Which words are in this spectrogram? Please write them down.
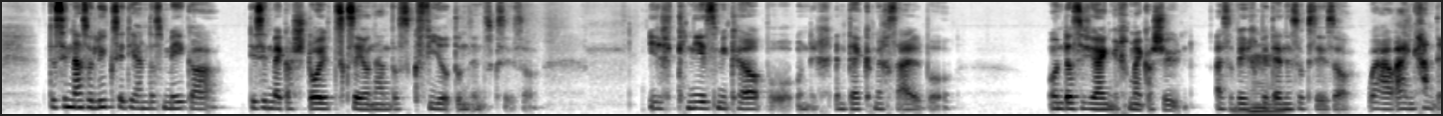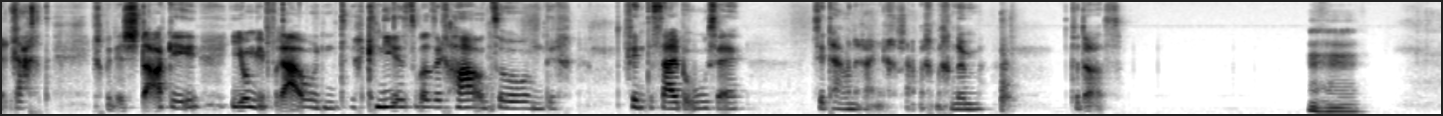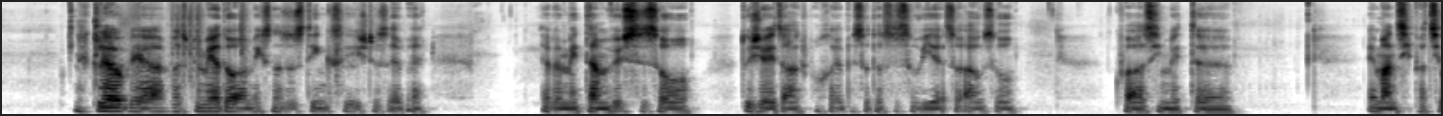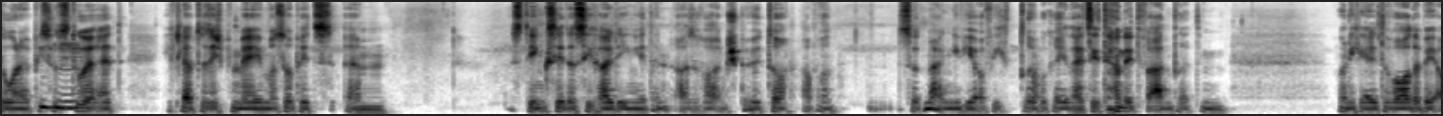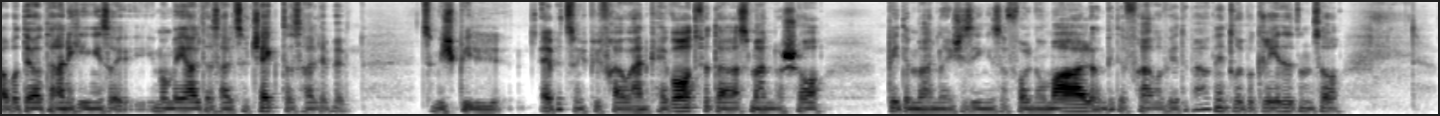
das sind auch so Leute gewesen, die haben das mega, die sind mega stolz gesehen und haben das gefeiert und sind so gesehen so, ich genieße meinen Körper und ich entdecke mich selber. Und das ist ja eigentlich mega schön. Also wie ich bei Mhm. denen so gesehen so, wow, eigentlich haben die recht. Ich bin eine starke junge Frau und ich genieße, was ich habe und so und ich finde das selber raus. Seither habe ich eigentlich schäme ich mich nicht mehr für das. Mhm. Ich glaube, ja, was bei mir da am noch so das Ding war, ist, dass eben, eben mit dem Wissen so, du hast ja jetzt angesprochen, eben so, dass es so wie so auch so quasi mit äh, Emanzipation etwas so zu Mhm. tun hat. Ich glaube, das ist bei mir immer so ein bisschen ähm, das Ding gewesen, dass ich halt irgendwie dann, also vor allem später, aber so die Menge, wie oft ich darüber geredet hat sich da nicht verändert. Im, als ich älter geworden bin. Aber dort habe ich irgendwie so immer mehr halt das halt so checkt, dass halt eben zum Beispiel, eben zum Beispiel Frauen haben kein Wort für das, Männer schon. Bei den Männern ist es irgendwie so voll normal und bei den Frauen wird überhaupt nicht drüber geredet und so.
